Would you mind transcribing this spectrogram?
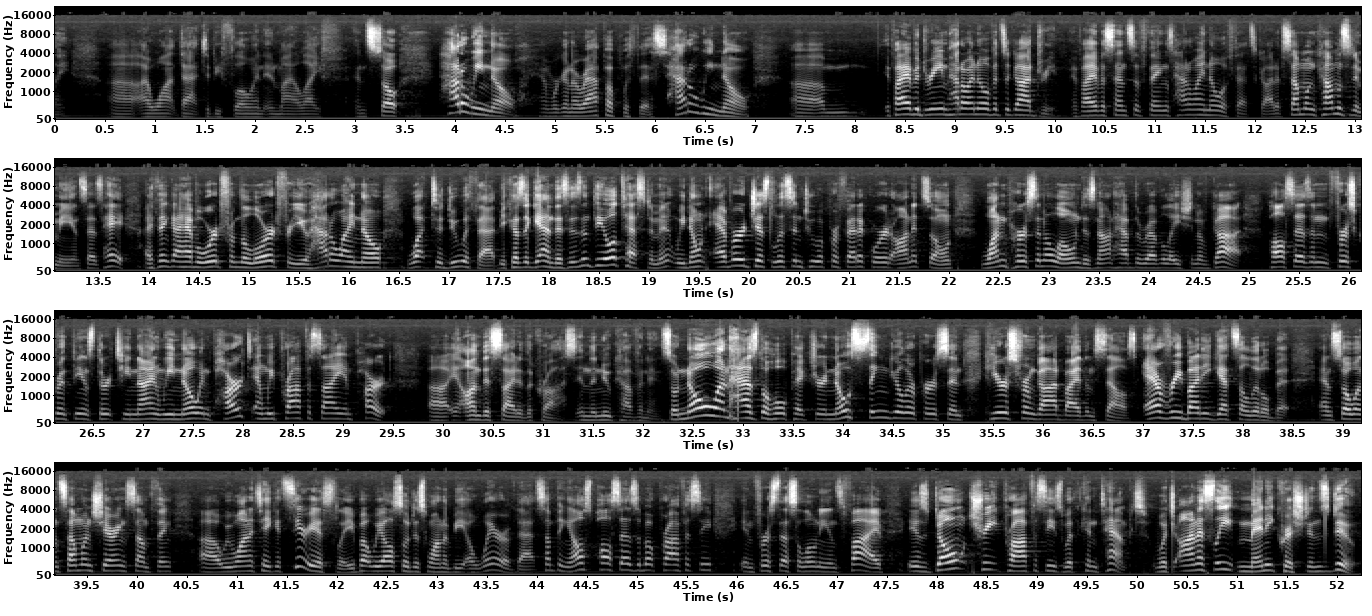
I want that to be flowing in my life. And so, how do we know? And we're going to wrap up with this. How do we know? Um, if I have a dream, how do I know if it's a God dream? If I have a sense of things, how do I know if that's God? If someone comes to me and says, Hey, I think I have a word from the Lord for you, how do I know what to do with that? Because again, this isn't the Old Testament. We don't ever just listen to a prophetic word on its own. One person alone does not have the revelation of God. Paul says in 1 Corinthians 13 9, we know in part and we prophesy in part uh, on this side of the cross in the new covenant. So no one has the whole picture. No singular person hears from God by themselves. Everybody gets a little bit. And so when someone's sharing something, uh, we want to take it seriously, but we also just want to be aware of that. Something else Paul says about prophecy in 1 Thessalonians 5 is don't treat prophecies with contempt, which honestly many Christians do.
